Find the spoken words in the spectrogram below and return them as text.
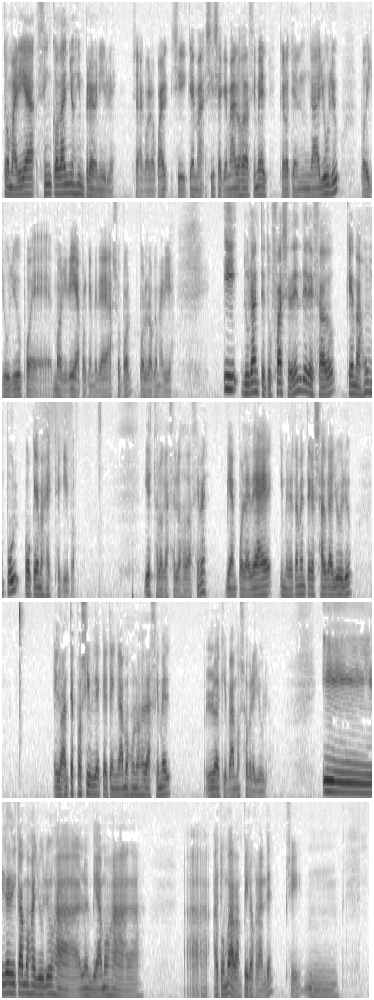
tomaría 5 daños imprevenibles. O sea, con lo cual, si, se quema los de Acimel que lo tenga Julius, pues Julius pues moriría, porque en vez de sopor, pues lo quemaría. Y durante tu fase de enderezado, quemas un pool o quemas este equipo. Y esto es lo que hacen los Odacimel. Bien, pues la idea es inmediatamente que salga Julius, en lo antes posible que tengamos unos Odacimel, lo equipamos sobre Julius. Y dedicamos a Julius a. lo enviamos a, a, a tumbar a vampiros grandes sí. Mm,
